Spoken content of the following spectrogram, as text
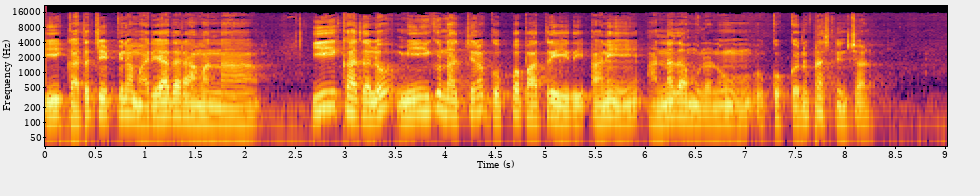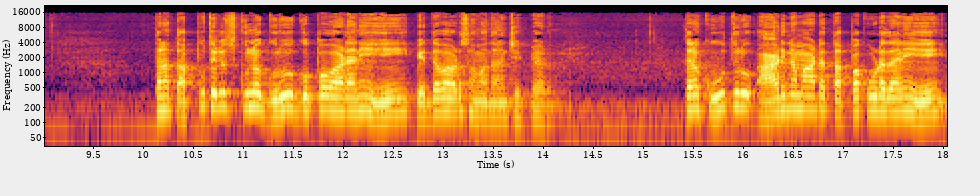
ఈ కథ చెప్పిన మర్యాద రామన్న ఈ కథలో మీకు నచ్చిన గొప్ప పాత్ర ఏది? అని అన్నదమ్ములను ఒక్కొక్కరిని ప్రశ్నించాడు. తన తప్పు తెలుసుకున్న గురువు గొప్పవాడని పెద్దవాడు సమాధానం చెప్పాడు. తన కూతురు ఆడిన మాట తప్పకూడదని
